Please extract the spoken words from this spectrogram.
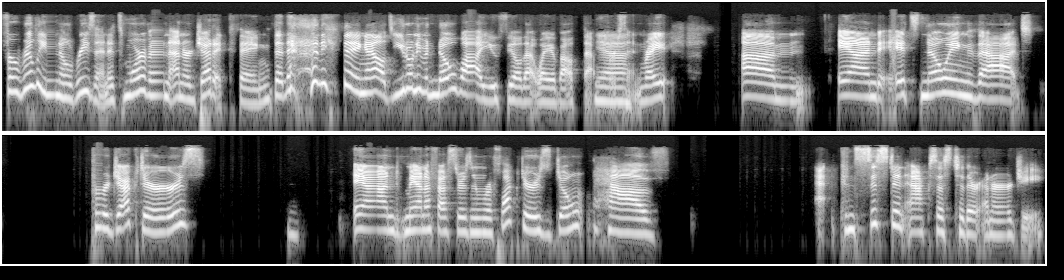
for really no reason. It's more of an energetic thing than anything else. You don't even know why you feel that way about that yeah. person, right? Um, and it's knowing that projectors and manifestors and reflectors don't have consistent access to their energy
